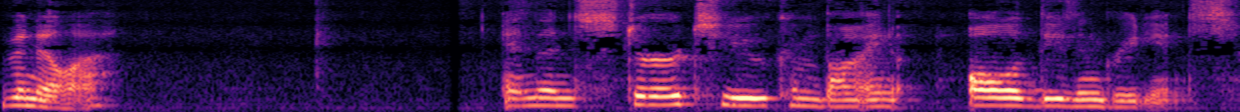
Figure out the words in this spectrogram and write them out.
vanilla. And then stir to combine all of these ingredients.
